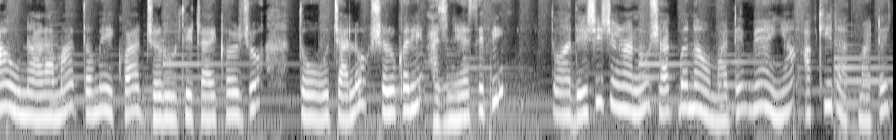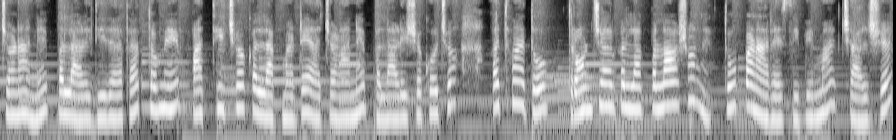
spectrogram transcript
આ ઉનાળામાં તમે એકવાર જરૂરથી ટ્રાય કરજો. તો ચાલો શરૂ કરીએ આજની રેસીપી તો આ દેશી ચણાનું શાક બનાવવા માટે મેં અહીંયા આખી રાત માટે ચણાને પલાળી દીધા હતા. તમે પાંચથી છ કલાક માટે આ ચણાને પલાળી શકો છો અથવા તો ત્રણ ચાર કલાક પલાળશો ને તો પણ આ રેસીપીમાં ચાલશે.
